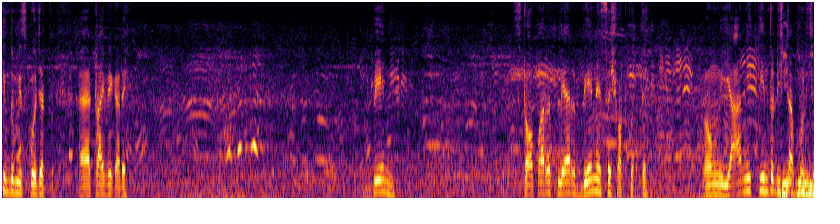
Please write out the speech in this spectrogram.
কিন্তু মিস করেছে ট্রাইবেকারে বেন স্টপার প্লেয়ার বেন এসে শট করতে। এবং ইয়ানিক কিন্তু ডিস্টার্ব করছে।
